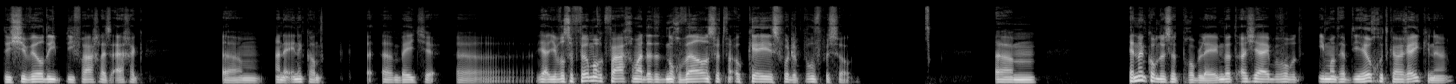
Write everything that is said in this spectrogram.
Dus je wil die, die vragenlijst eigenlijk ehm, aan de ene kant eh, een beetje... eh, ja, je wil zoveel mogelijk vragen, maar dat het nog wel een soort van oké is voor de proefpersoon. Ehm, en dan komt dus het probleem dat als jij bijvoorbeeld iemand hebt die heel goed kan rekenen,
